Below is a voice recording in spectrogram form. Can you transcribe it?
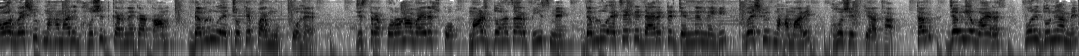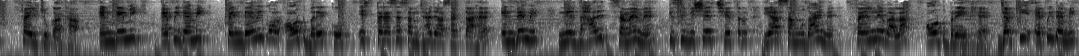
और वैश्विक महामारी घोषित करने का काम डब्ल्यूएचओ के प्रमुख को है। जिस तरह कोरोना वायरस को मार्च 2020 में डब्ल्यू के डायरेक्टर जनरल ने ही वैश्विक महामारी घोषित किया था, तब जब यह वायरस पूरी दुनिया में फैल चुका था। एंडेमिक एपिडेमिक पेंडेमिक और आउटब्रेक को इस तरह से समझा जा सकता है। एंडेमिक निर्धारित समय में किसी विशेष क्षेत्र या समुदाय में फैलने वाला आउटब्रेक है। जबकि एपिडेमिक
